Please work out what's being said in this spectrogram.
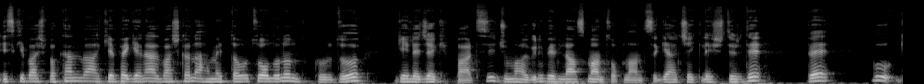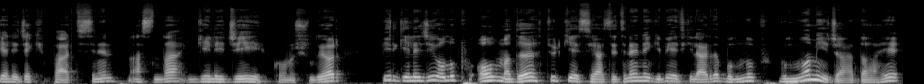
Eski Başbakan ve AKP Genel Başkanı Ahmet Davutoğlu'nun kurduğu Gelecek Partisi Cuma günü bir lansman toplantısı gerçekleştirdi ve bu Gelecek Partisi'nin aslında geleceği konuşuluyor. Bir geleceği olup olmadığı Türkiye siyasetine ne gibi etkilerde bulunup bulunamayacağı dahi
